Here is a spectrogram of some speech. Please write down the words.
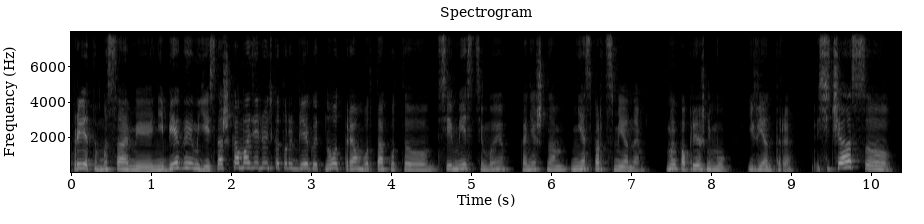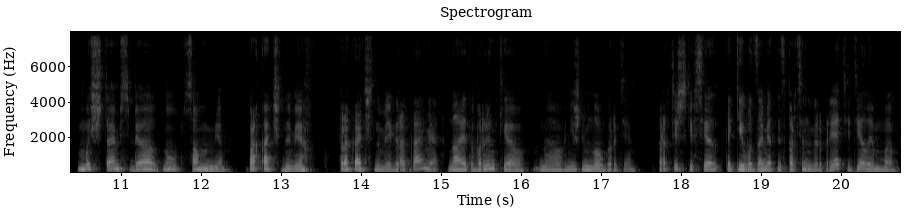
При этом мы сами не бегаем, есть в нашей команде люди, которые бегают, но вот прям вот так вот э, все вместе мы, конечно, не спортсмены. Мы по-прежнему ивентеры. Сейчас э, мы считаем себя ну, самыми прокачанными прокачанными игроками на этом рынке э, в Нижнем Новгороде. Практически все такие вот заметные спортивные мероприятия делаем мы.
